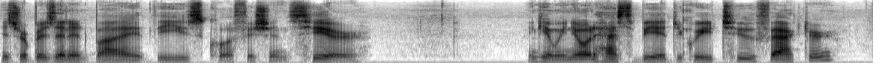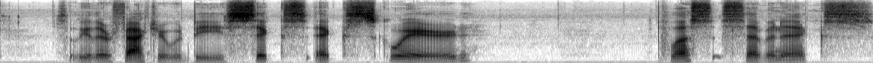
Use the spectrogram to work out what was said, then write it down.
is represented by these coefficients here. Again, we know it has to be a degree 2 factor. So the other factor would be 6x squared plus 7x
